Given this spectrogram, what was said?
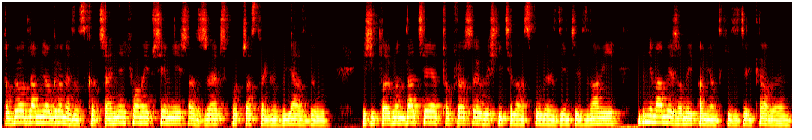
To było dla mnie ogromne zaskoczenie i chyba najprzyjemniejsza rzecz podczas tego wyjazdu. Jeśli to oglądacie, to proszę wyślijcie nam wspólne zdjęcie z wami, bo nie mamy żadnej pamiątki z Jacobem.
